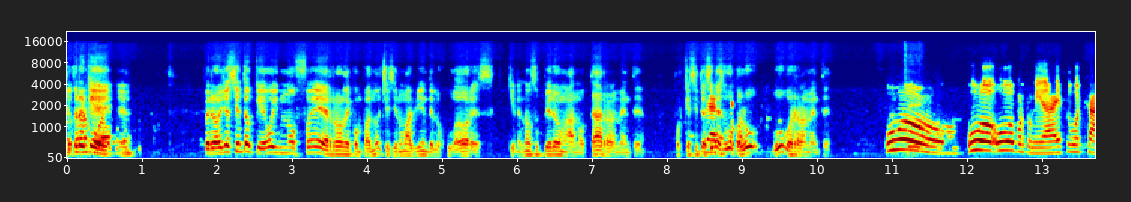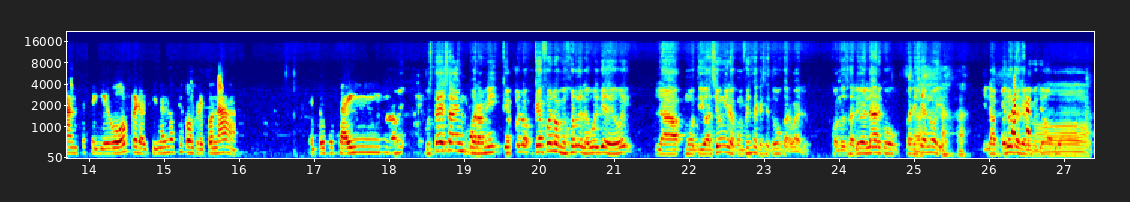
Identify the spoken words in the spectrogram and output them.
Yo creo que pero yo siento que hoy no fue error de Companucci, sino más bien de los jugadores, quienes no supieron anotar realmente. Porque situaciones hubo, hubo, hubo realmente. Hubo, hubo, hubo oportunidades, hubo chances, se llegó, pero al final no se concretó nada. Entonces ahí... Ustedes saben, para mí, ¿qué fue, lo, ¿qué fue lo mejor de la vuelta de hoy? La motivación y la confianza que se tuvo Carvalho. Cuando salió del arco, parecía Noia. y la pelota que le metió no,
